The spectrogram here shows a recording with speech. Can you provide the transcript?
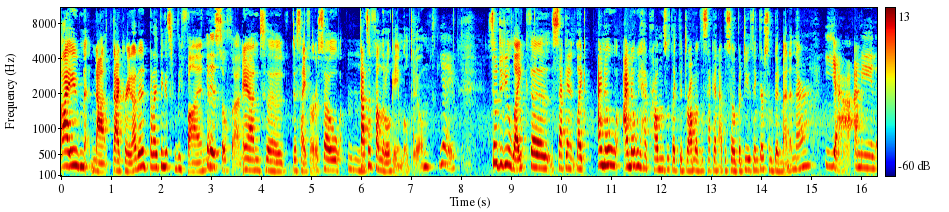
I'm not that great at it, but I think it's really fun it is so fun. and to decipher. So that's a fun little game we'll do. Yay! So did you like the second? Like I know I know we had problems with like the drama of the second episode, but do you think there's some good men in there? Yeah, I mean,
